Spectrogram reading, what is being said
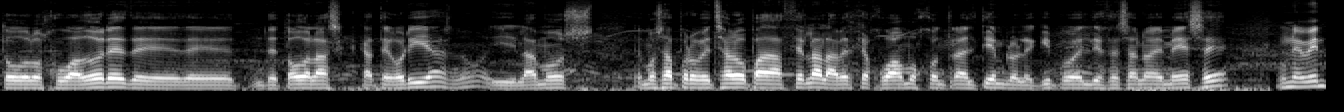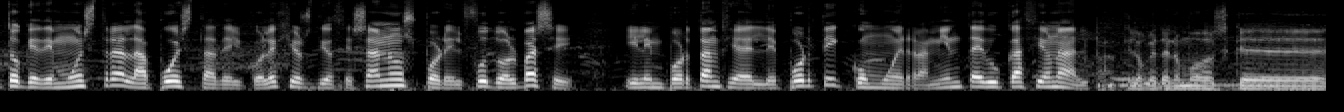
todos los jugadores de, todas las categorías y la hemos, hemos aprovechado para hacerla a la vez que jugamos contra el Tiemblo, el equipo del Diocesano MS. Un evento que demuestra la apuesta del Colegios Diocesanos por el fútbol base y la importancia del deporte como herramienta educacional. Aquí lo que tenemos que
